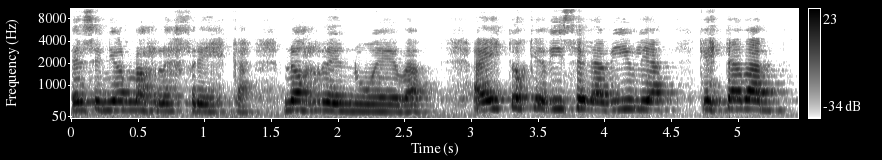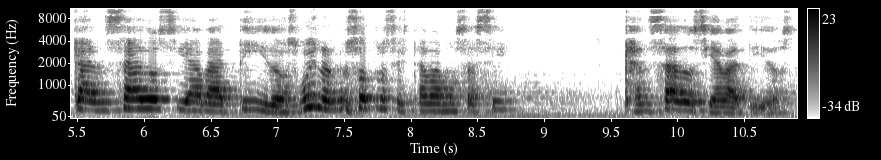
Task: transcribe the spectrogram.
el Señor nos refresca, nos renueva. A estos que dice la Biblia que estaban cansados y abatidos. Bueno, nosotros estábamos así, cansados y abatidos.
